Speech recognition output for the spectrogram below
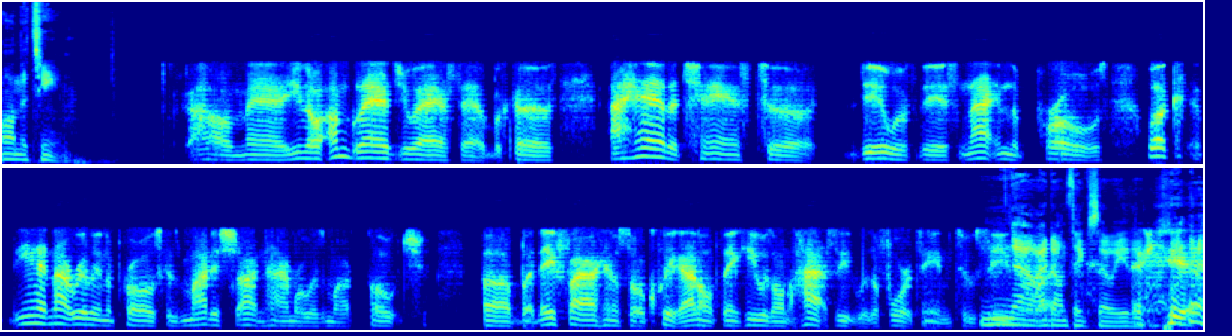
on the team? Oh man, you know, I'm glad you asked that because I had a chance to deal with this not in the pros. Well, yeah, not really in the pros because Marty Schottenheimer was my coach. Uh, but they fired him so quick. I don't think he was on the hot seat with a 14 2 season. No, I don't think so either. yeah,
